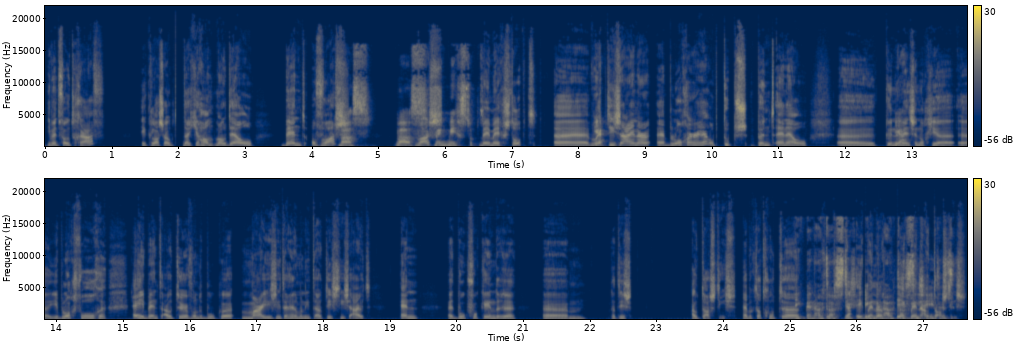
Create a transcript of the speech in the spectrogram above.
Je bent fotograaf. Ik las ook dat je handmodel bent of was. Was. Was. was. Ben ik mee gestopt. Ben je mee gestopt. Uh, webdesigner, ja. uh, blogger hè, op toeps.nl uh, kunnen ja. mensen nog je, je blogs volgen. En je bent auteur van de boeken, maar je ziet er helemaal niet autistisch uit. En het boek voor kinderen, um, dat is autistisch. Heb ik dat goed? ik ben autistisch. Ja, ik ben, ik ben. Ik ben autistisch.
